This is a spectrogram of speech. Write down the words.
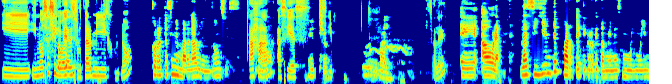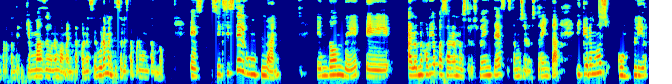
y, no sé si lo vaya a disfrutar mi hijo, ¿no? Correcto, es inembargable entonces. Ajá, así es. Hecho. Vale. ¿Sale? ahora, la siguiente parte, que creo que también es muy, muy importante y que más de una mamá en tacones seguramente se le está preguntando, es si existe algún plan en donde eh, a lo mejor ya pasaron nuestros 20, estamos en los 30 y queremos cumplir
